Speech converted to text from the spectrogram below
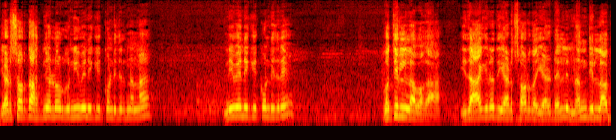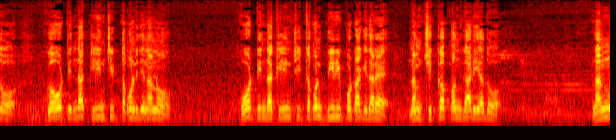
ಎರಡು ಸಾವಿರದ ಹದಿನೇಳವರೆಗೂ ನೀವೇನಿಗೆ ಇಟ್ಕೊಂಡಿದ್ರಿ ನನ್ನ? ನೀವೇನಕ್ಕೆ ಇಕ್ಕೊಂಡಿದ್ರಿ? ಗೊತ್ತಿರಲಿಲ್ಲ ಅವಾಗ. ಇದಾಗಿರೋದು ಎರಡು ಸಾವಿರದ ಎರಡಲ್ಲಿ ನಂದಿಲ್ಲ ಅದು. ಕೋರ್ಟಿಂದ ಕ್ಲೀನ್ ಚೀಟ್ ತೊಗೊಂಡಿದ್ದೀನಿ ನಾನು. ಕೋರ್ಟಿಂದ ಕ್ಲೀನ್ ಚೀಟ್ ತೊಗೊಂಡು ಬಿ ರಿಪೋರ್ಟ್ ಆಗಿದ್ದಾರೆ ನಮ್ಮ ಚಿಕ್ಕಪ್ಪನ ಗಾಡಿ ಅದು. ನನ್ನ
